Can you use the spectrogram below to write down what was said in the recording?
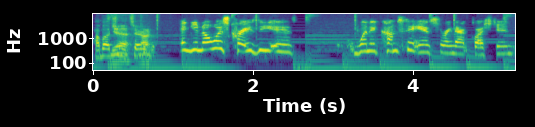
How about Yeah, you, Tarik? not- And you know what's crazy is when it comes to answering that question,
